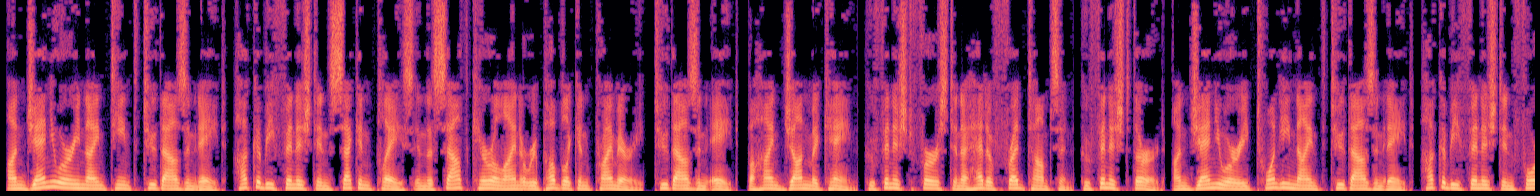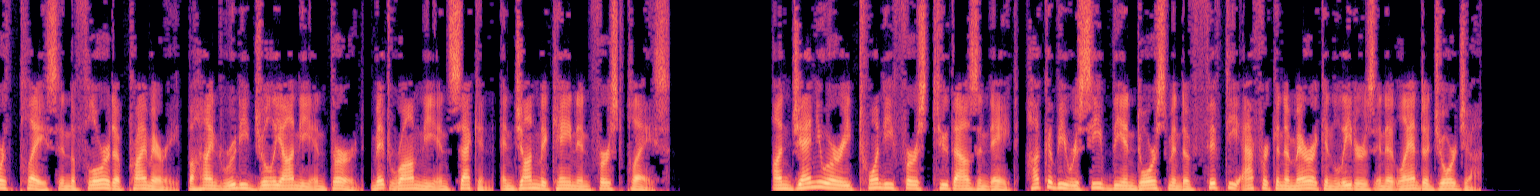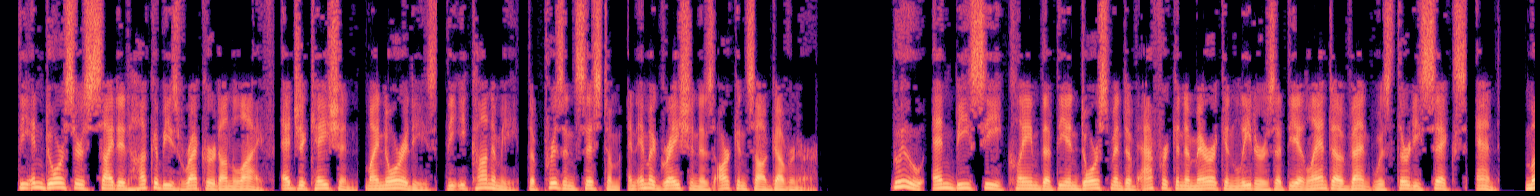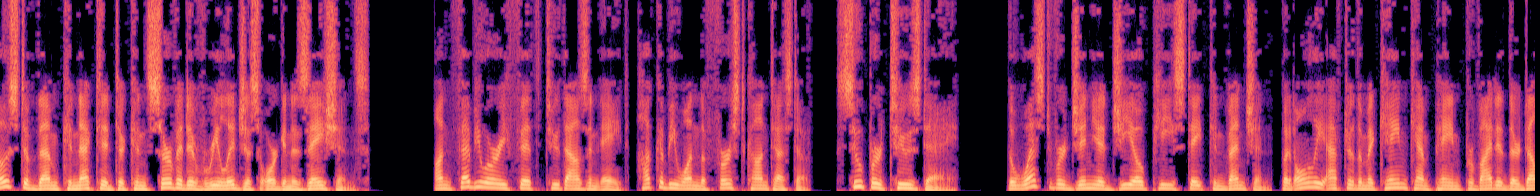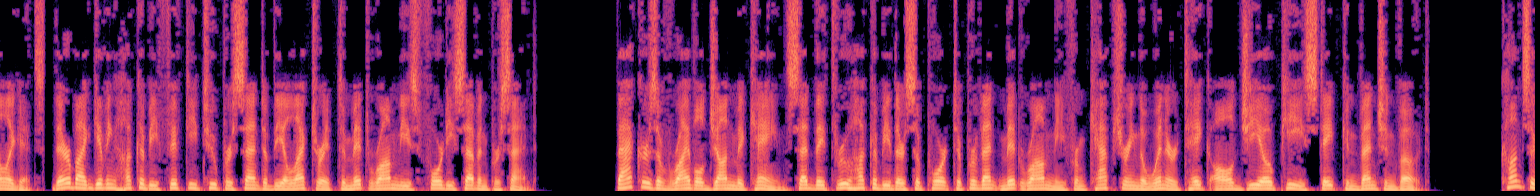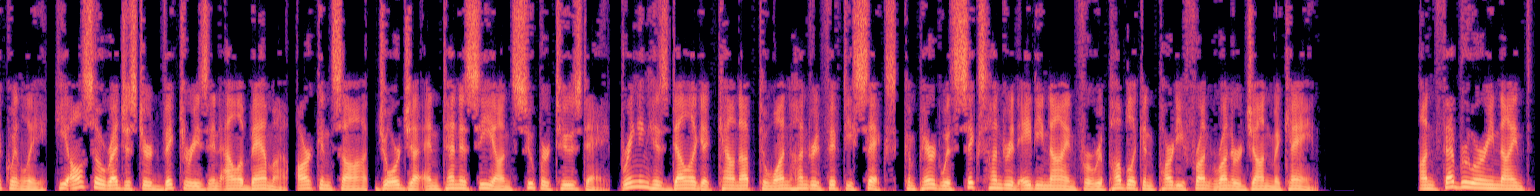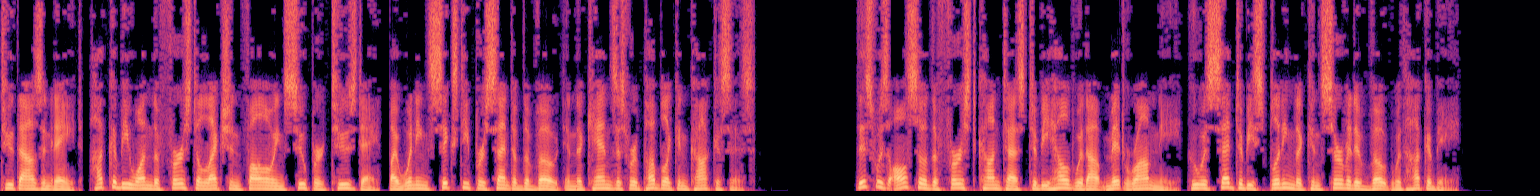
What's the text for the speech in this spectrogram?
On January 19, 2008, Huckabee finished in second place in the South Carolina Republican primary, 2008, behind John McCain, who finished first and ahead of Fred Thompson, who finished third. On January 29, 2008, Huckabee finished in fourth place in the Florida primary, behind Rudy Giuliani in third, Mitt Romney in second, and John McCain in first place. On January 21, 2008, Huckabee received the endorsement of 50 African American leaders in Atlanta, Georgia. The endorsers cited Huckabee's record on life, education, minorities, the economy, the prison system, and immigration as Arkansas governor. Boo! NBC claimed that the endorsement of African American leaders at the Atlanta event was 36, and, "...most of them connected to conservative religious organizations." On February 5, 2008, Huckabee won the first contest of Super Tuesday, the West Virginia GOP state convention, but only after the McCain campaign provided their delegates, thereby giving Huckabee 52% of the electorate to Mitt Romney's 47%. Backers of rival John McCain said they threw Huckabee their support to prevent Mitt Romney from capturing the winner-take-all GOP state convention vote. Consequently, he also registered victories in Alabama, Arkansas, Georgia and Tennessee on Super Tuesday, bringing his delegate count up to 156, compared with 689 for Republican Party front-runner John McCain. On February 9, 2008, Huckabee won the first election following Super Tuesday, by winning 60% of the vote in the Kansas Republican caucuses. This was also the first contest to be held without Mitt Romney, who was said to be splitting the conservative vote with Huckabee.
